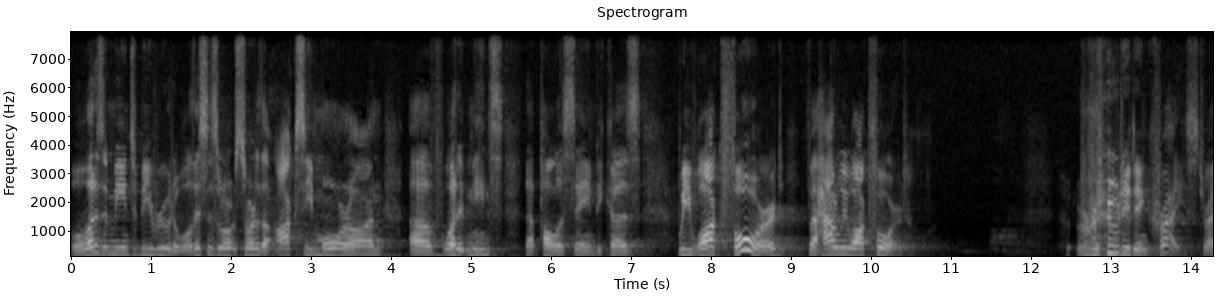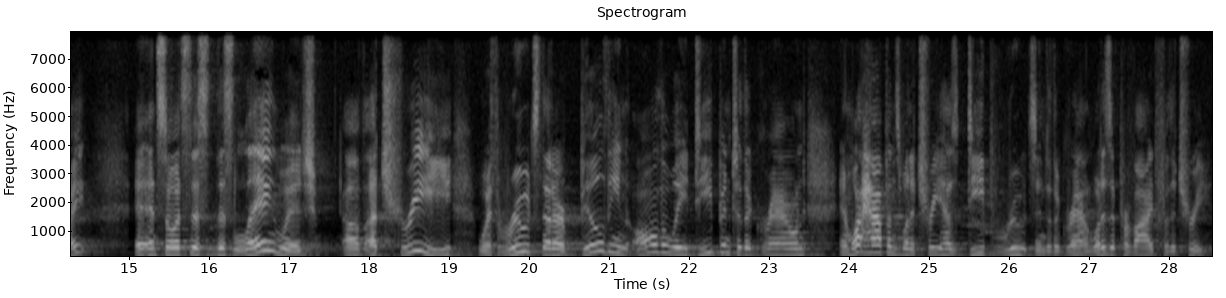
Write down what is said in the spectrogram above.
Well, what does it mean to be rooted? Well, this is sort of the oxymoron of what it means that Paul is saying because we walk forward, but how do we walk forward? Rooted in Christ, right? And so it's this, this language of a tree with roots that are building all the way deep into the ground. And what happens when a tree has deep roots into the ground? What does it provide for the tree?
